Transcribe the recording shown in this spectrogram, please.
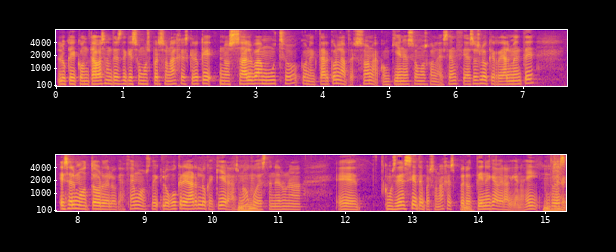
lo que contabas antes de que somos personajes, creo que nos salva mucho conectar con la persona, con quiénes somos, con la esencia. Eso es lo que realmente es el motor de lo que hacemos. De- luego crear lo que quieras, ¿no? Puedes tener una... eh, como si tienes siete personajes, pero tiene que haber alguien ahí. Entonces,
